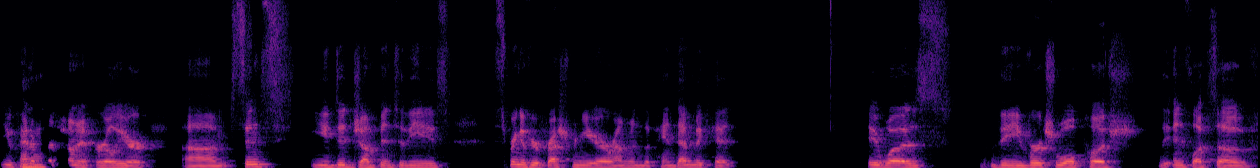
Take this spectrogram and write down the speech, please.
you kind mm-hmm. of touched on it earlier um, since you did jump into these spring of your freshman year around when the pandemic hit. It was the virtual push, the influx of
